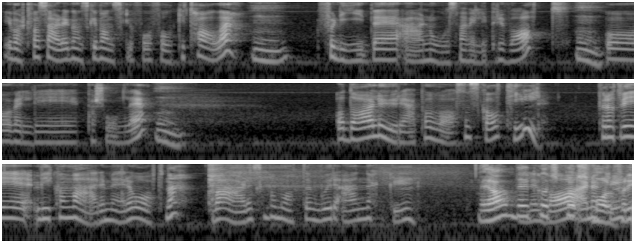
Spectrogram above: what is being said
I hvert fall så er det ganske vanskelig å få folk i tale. Mm. Fordi det er noe som er veldig privat mm. og veldig personlig. Mm. Og da lurer jeg på hva som skal til for at vi, vi, kan være mer åpne. Hva er det som på en måte, Hvor er nøkkelen? Ja, det er et godt spørsmål. fordi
